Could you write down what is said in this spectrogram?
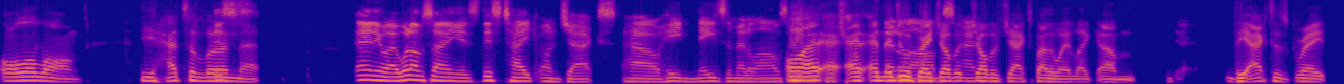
all along. He had to learn This- that. Anyway, what I'm saying is this take on Jax, how he needs the metal arms. Oh, I, I- and, and they do a great job and- job of Jax, by the way. Like, um, Yeah. The actor's great.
